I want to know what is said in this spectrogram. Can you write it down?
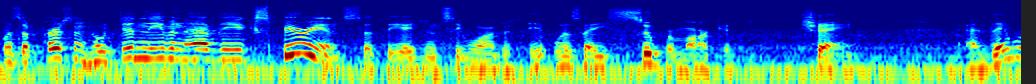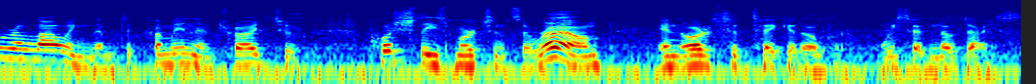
was a person who didn't even have the experience that the agency wanted. It was a supermarket chain. And they were allowing them to come in and try to push these merchants around in order to take it over. We said no dice.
